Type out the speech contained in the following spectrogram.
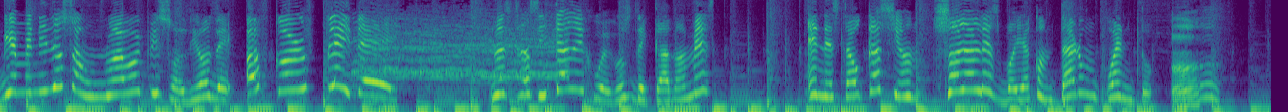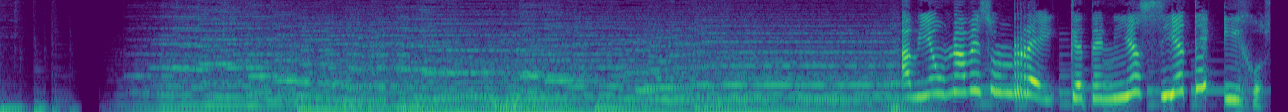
Bienvenidos a un nuevo episodio de Of Course Playday, nuestra cita de juegos de cada mes. En esta ocasión solo les voy a contar un cuento. Había una vez un rey que tenía siete hijos.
